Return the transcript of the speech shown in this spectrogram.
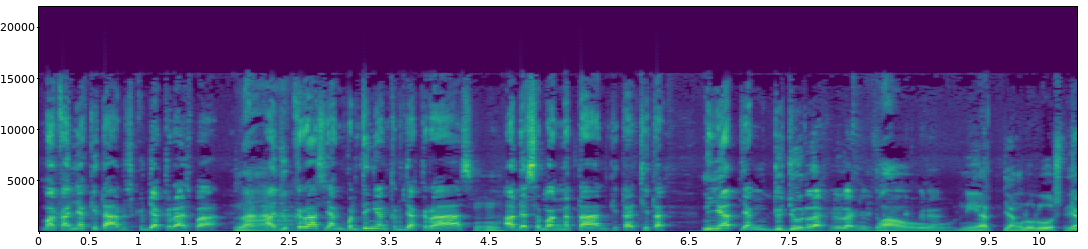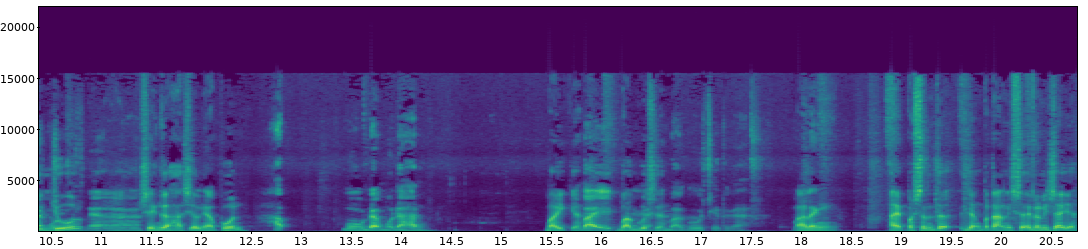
makanya kita harus kerja keras pak. Nah. Aju keras yang penting yang kerja keras, ada semangetan kita cita niat yang jujur lah gitu. Wow, niat yang lurus, Yang jujur, lurus, nah. sehingga hasilnya pun Ha- Mudah-mudahan baik ya, baik, bagus gitu ya. bagus gitu kan. Paling, ayo pesen tuh yang petani se Indonesia ya.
